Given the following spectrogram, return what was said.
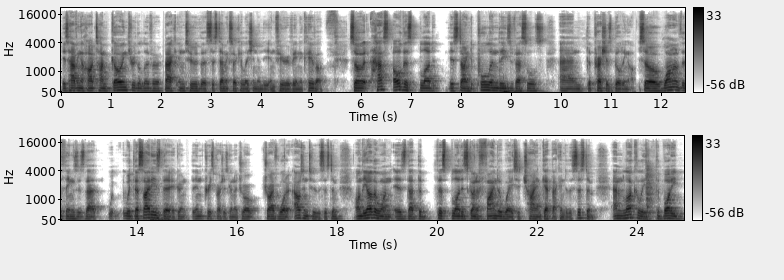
is having a hard time going through the liver back into the systemic circulation in the inferior vena cava. So it has all this blood is starting to pull in these vessels and the pressure is building up. So one of the things is that w- with the ascites, the, the increased pressure is going to draw, drive water out into the system. On the other one is that the, this blood is going to find a way to try and get back into the system. And luckily, the body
